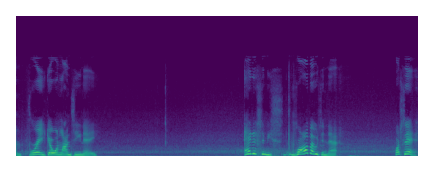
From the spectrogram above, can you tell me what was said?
And three, go on Lanzini. Ederson, he's, Bravo's in there. What's this?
